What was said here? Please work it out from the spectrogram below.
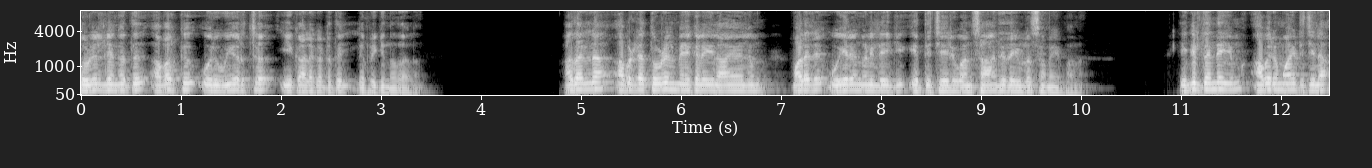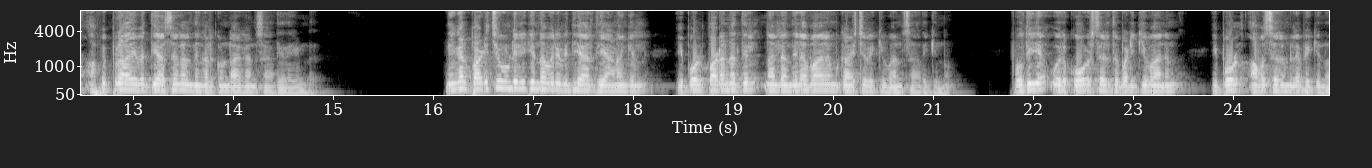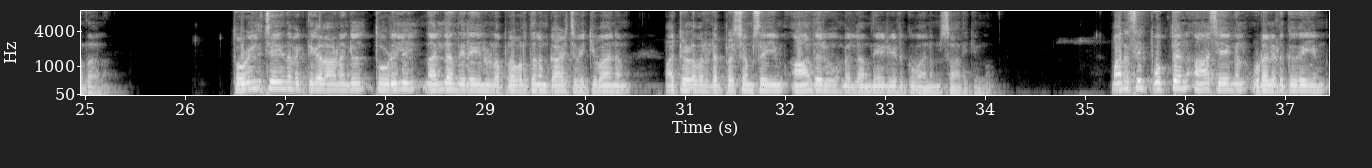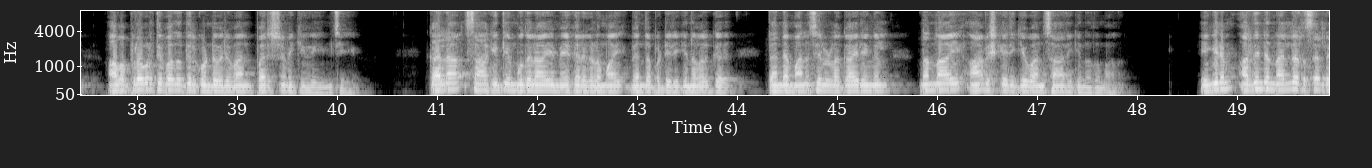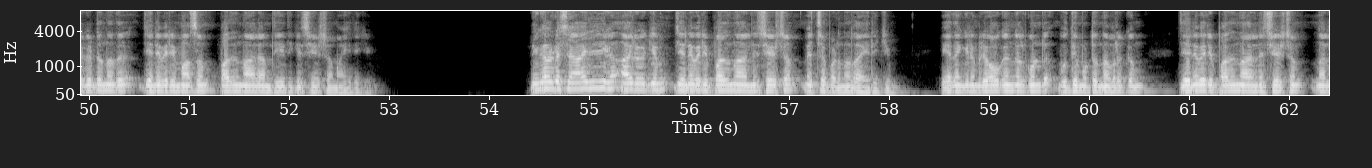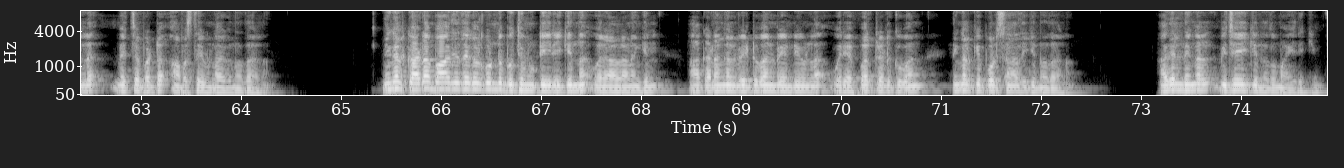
തൊഴിൽ രംഗത്ത് അവർക്ക് ഒരു ഉയർച്ച ഈ കാലഘട്ടത്തിൽ ലഭിക്കുന്നതാണ്. അതല്ല അവരുടെ തൊഴിൽ മേഖലയിലായാലും വളരെ ഉയരങ്ങളിലേക്ക് എത്തിച്ചേരുവാൻ സാധ്യതയുള്ള സമയമാണ്. എങ്കിൽ തന്നെയും അവരുമായിട്ട് ചില അഭിപ്രായ വ്യത്യാസങ്ങൾ നിങ്ങൾക്കുണ്ടാകാൻ സാധ്യതയുണ്ട്. നിങ്ങൾ പഠിച്ചുകൊണ്ടിരിക്കുന്ന ഒരു വിദ്യാർത്ഥിയാണെങ്കിൽ ഇപ്പോൾ പഠനത്തിൽ നല്ല നിലവാരം കാഴ്ചവെക്കുവാൻ സാധിക്കുന്നു. പുതിയ ഒരു കോഴ്സ് എടുത്ത് പഠിക്കുവാനും ഇപ്പോൾ അവസരം ലഭിക്കുന്നതാണ്. തൊഴിൽ ചെയ്യുന്ന വ്യക്തികളാണെങ്കിൽ തൊഴിലിൽ നല്ല നിലയിലുള്ള പ്രവർത്തനം കാഴ്ചവെക്കുവാനും മറ്റുള്ളവരുടെ പ്രശംസയും ആദരവുമെല്ലാം നേടിയെടുക്കുവാനും സാധിക്കുന്നു. മനസ്സിൽ പുത്തൻ ആശയങ്ങൾ ഉടലെടുക്കുകയും അവ പ്രവൃത്തിപഥത്തിൽ കൊണ്ടുവരുവാൻ പരിശ്രമിക്കുകയും ചെയ്യും. കല സാഹിത്യം മുതലായ മേഖലകളുമായി ബന്ധപ്പെട്ടിരിക്കുന്നവർക്ക് തന്റെ മനസ്സിലുള്ള കാര്യങ്ങൾ നന്നായി ആവിഷ്കരിക്കുവാൻ സാധിക്കുന്നതുമാണ്. എങ്കിലും അതിന്റെ നല്ല റിസൾട്ട് കിട്ടുന്നത് ജനുവരി മാസം പതിനാലാം തീയതിക്ക് ശേഷമായിരിക്കും. നിങ്ങളുടെ ശാരീരിക ആരോഗ്യം ജനുവരി പതിനാലിന് ശേഷം മെച്ചപ്പെടുന്നതായിരിക്കും. ഏതെങ്കിലും രോഗങ്ങൾ കൊണ്ട് ബുദ്ധിമുട്ടുന്നവർക്കും ജനുവരി പതിനാലിന് ശേഷം നല്ല മെച്ചപ്പെട്ട അവസ്ഥയുണ്ടാകുന്നതാണ്. നിങ്ങൾ കടബാധ്യതകൾ കൊണ്ട് ബുദ്ധിമുട്ടിയിരിക്കുന്ന ഒരാളാണെങ്കിൽ ആ കടങ്ങൾ വീട്ടുവാൻ വേണ്ടിയുള്ള ഒരു എഫർട്ട് എടുക്കുവാൻ നിങ്ങൾക്കിപ്പോൾ സാധിക്കുന്നതാണ്. അതിൽ നിങ്ങൾ വിജയിക്കുന്നതുമായിരിക്കും.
